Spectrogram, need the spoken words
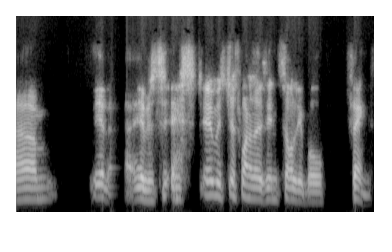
Um, you know, it was it was just one of those insoluble things.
